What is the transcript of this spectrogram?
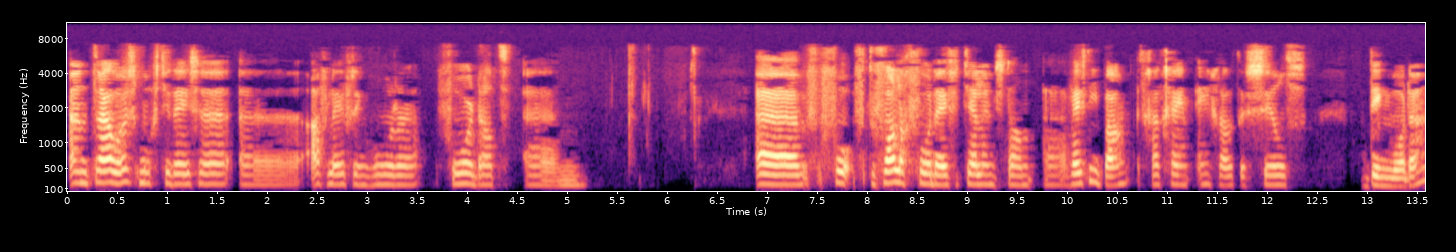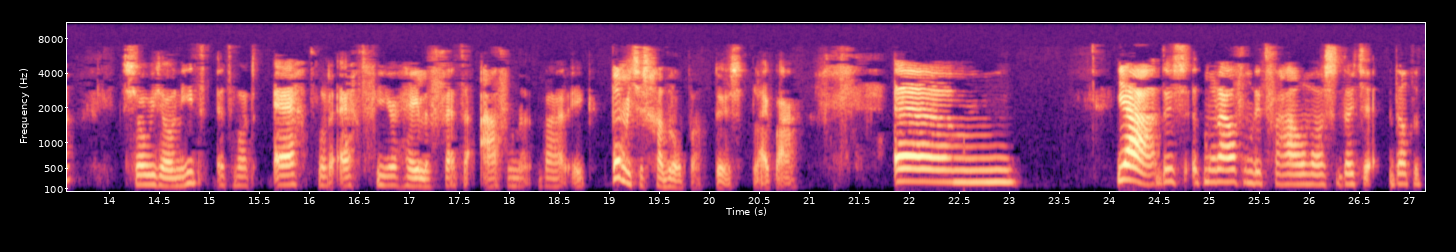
En trouwens, mocht je deze aflevering horen voordat. Um, uh, voor, toevallig voor deze challenge, dan uh, wees niet bang. Het gaat geen één grote sales ding worden. Sowieso niet. Het wordt echt, worden echt vier hele vette avonden waar ik bommetjes ga droppen. Dus blijkbaar. Um, ja, dus het moraal van dit verhaal was dat, je, dat het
